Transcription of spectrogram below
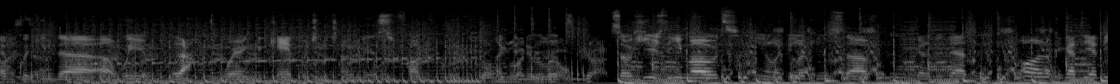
I'm quicking the, uh, wearing the cape, which totally is fuck, like the new look. So here's the emotes, you know, like looking stuff. You gotta do that. Oh, look, I got the ID.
